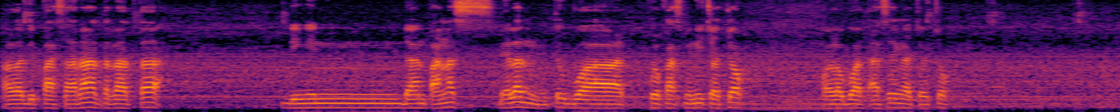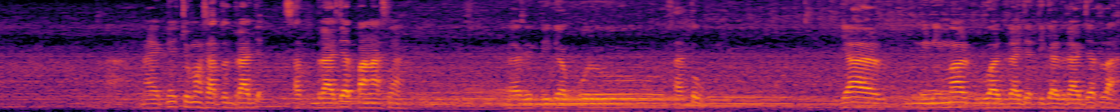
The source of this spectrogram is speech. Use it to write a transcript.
kalau di pasaran ternyata dingin dan panas belen itu buat kulkas mini cocok. Kalau buat AC nggak cocok. Nah, naiknya cuma satu derajat satu derajat panasnya. Dari 31 ya minimal 2 derajat 3 derajat lah.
